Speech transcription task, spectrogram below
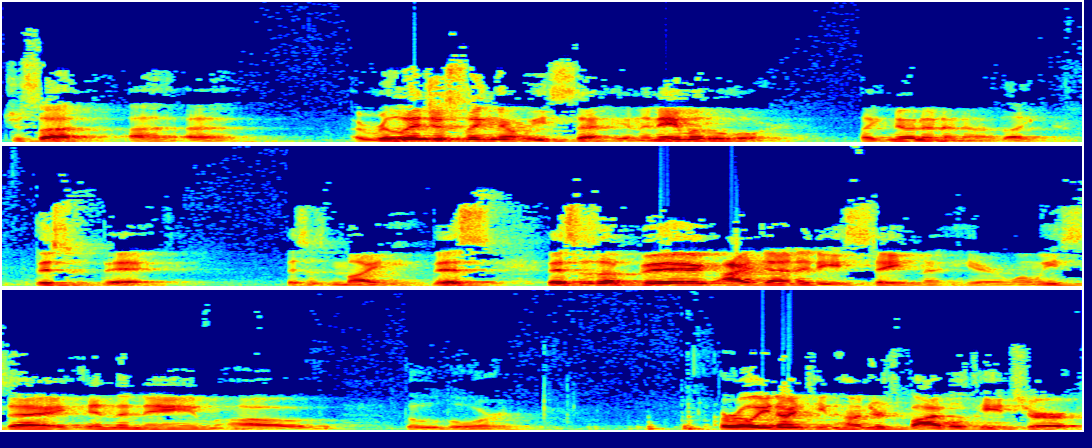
Just a, a, a, a religious thing that we say in the name of the Lord. Like, no, no, no, no. Like, this is big. This is mighty. This, this is a big identity statement here when we say, in the name of the Lord. Early 1900s Bible teacher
